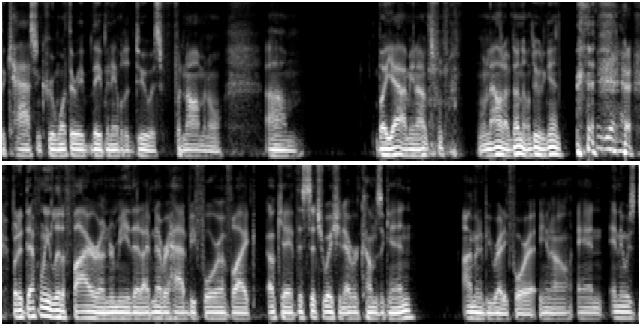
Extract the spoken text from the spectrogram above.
the cast and crew and what they've been able to do is phenomenal. Um, but yeah, I mean, I, well, now that I've done it, I'll do it again. but it definitely lit a fire under me that I've never had before. Of like, okay, if this situation ever comes again, I'm going to be ready for it. You know, and and it was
